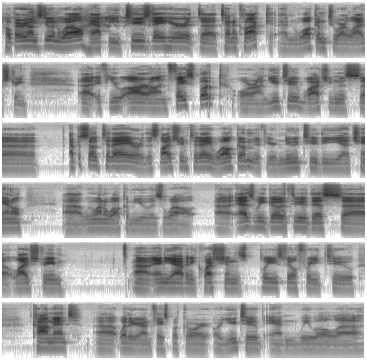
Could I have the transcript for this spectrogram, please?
Hope everyone's doing well. Happy Tuesday here at uh, 10 o'clock, and welcome to our live stream. Uh, if you are on Facebook or on YouTube watching this uh, episode today or this live stream today, welcome. If you're new to the uh, channel, uh, we want to welcome you as well. Uh, as we go through this live stream, and you have any questions, please feel free to comment, whether you're on Facebook or, or YouTube, and we will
